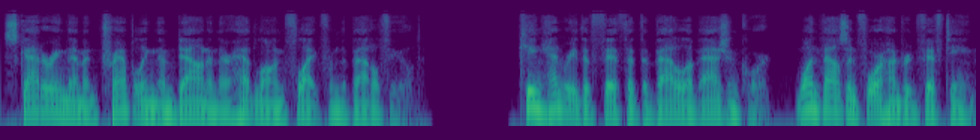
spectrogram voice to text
scattering them and trampling them down in their headlong flight from the battlefield. King Henry V at the Battle of Agincourt, 1415,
